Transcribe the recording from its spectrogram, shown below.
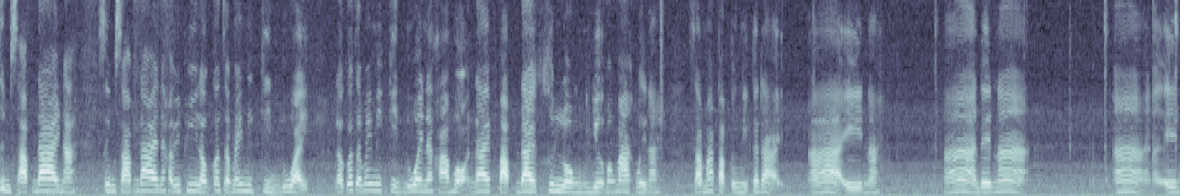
ซึมซับได้นะ ซึมซับได้นะคะพี่ๆแล้วก็จะไม่มีกลิ่นด้วย แล้วก็จะไม่มีกลิ่นด้วยนะคะ เบาะได้ปรับได้ขึ้นลงเยอะมากๆเลยนะ สามารถปรับตรงนี้ก็ได้ อ่า เอ็นนะ อ่า เดินหน้า อ่า เอ็น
